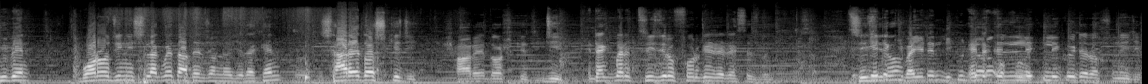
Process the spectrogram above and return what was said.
ধুবেন বড় জিনিস লাগবে তাদের জন্য এই যে দেখেন সাড়ে দশ কেজি। সাড়ে দশ কেজি। জি এটা একবারে থ্রি জিরো ফোর গ্রেডের এসএস এটা কি ভাই? এটা লিকুইড লিকুইডের অপশন এই যে।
